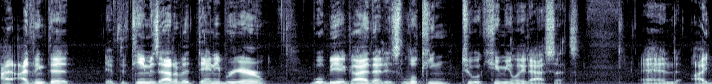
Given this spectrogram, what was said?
I, I, think that if the team is out of it, Danny Briere will be a guy that is looking to accumulate assets. And I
